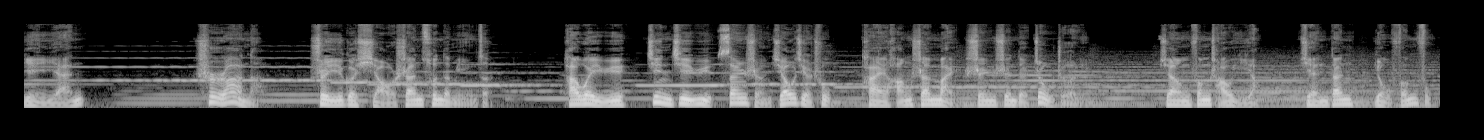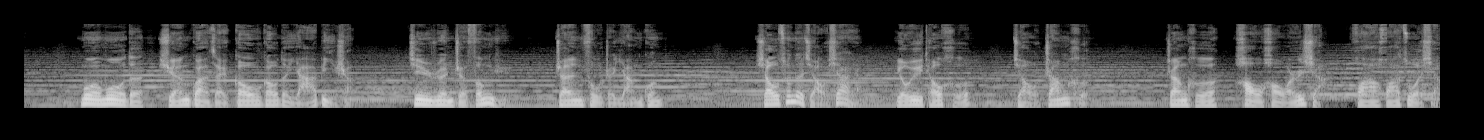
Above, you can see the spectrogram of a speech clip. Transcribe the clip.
引言：赤岸呢，是一个小山村的名字，它位于晋冀豫三省交界处太行山脉深深的皱褶里。像蜂巢一样简单又丰富，默默地悬挂在高高的崖壁上，浸润着风雨，沾附着阳光。小村的脚下呀，有一条河，叫漳河。漳河浩浩而下，哗哗作响，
